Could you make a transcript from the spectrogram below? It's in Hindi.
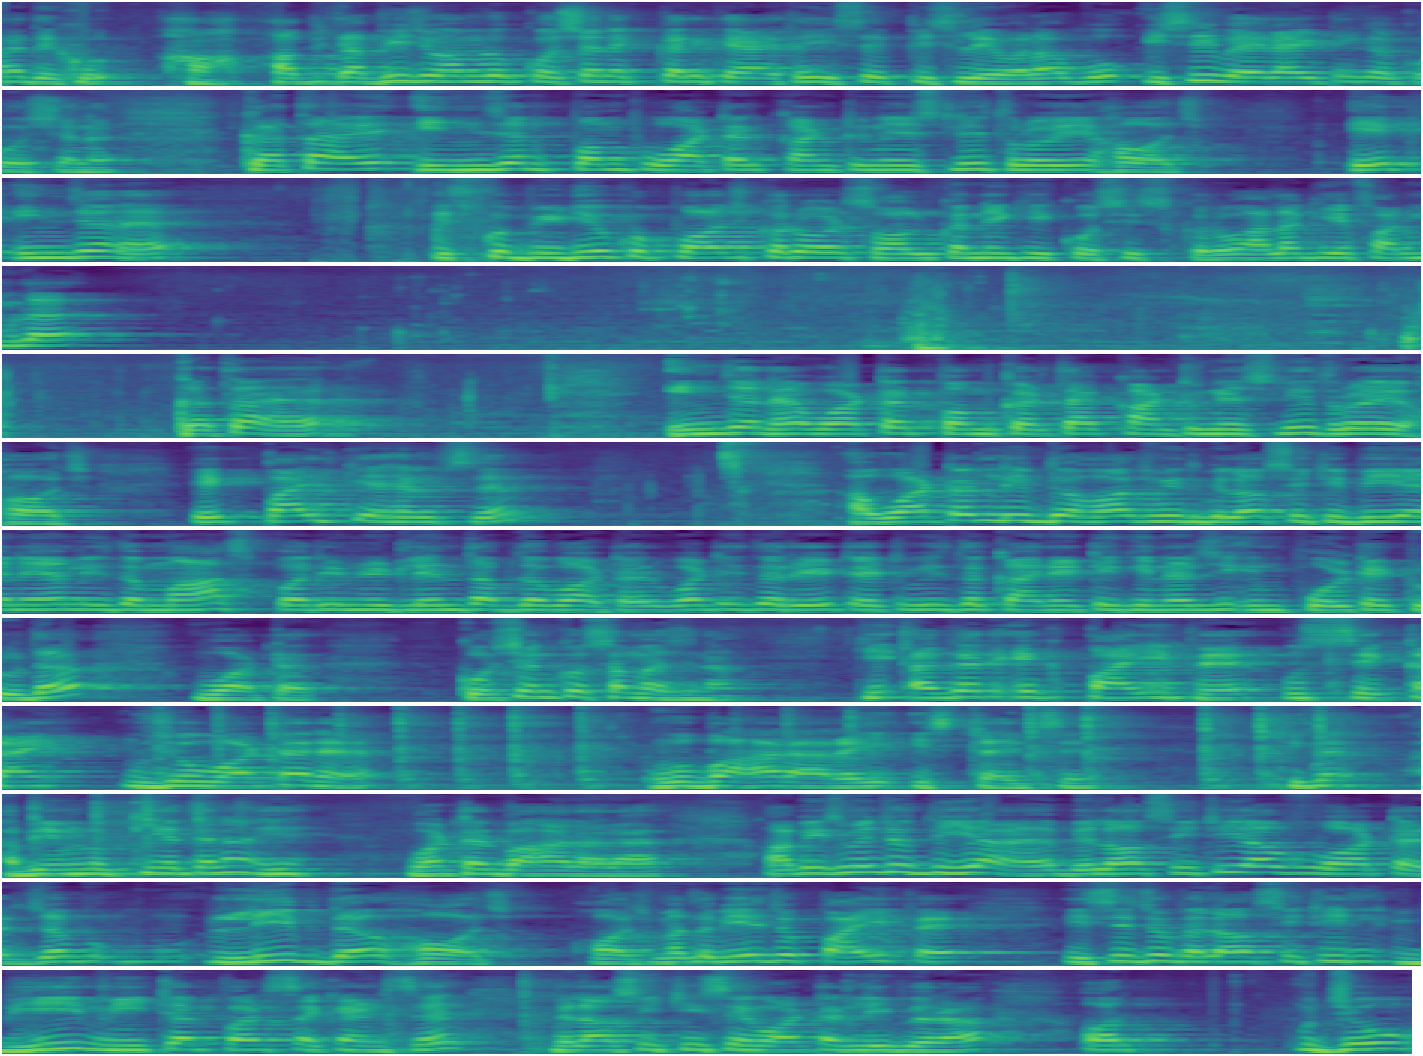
है, देखो हाँ अब अभी जो हम लोग क्वेश्चन एक करके आए थे, इसे पिछले वाला, वो इसी वेराइटी का क्वेश्चन है। कहता है, engine pump water continuously throw a hose एक इंजन है, इसको वीडियो को पॉज करो और सॉल्व करने की कोशिश करो। हालाँकि ये फार्मूला कहता है, इंजन है वाटर पंप करता है कंटिन्यूसली थ्रो ए हॉज एक पाइप के हेल्प से A water leave the hose with velocity b and m is the mass per unit length of the water. What is the rate at which the kinetic energy imported to the water? Question को समझना कि अगर एक पाइप है, उससे जो वाटर है, वो बाहर आ रही इस टाइप से ठीक है अभी हम लोग किए थे ना ये वाटर बाहर आ रहा है अब इसमें जो दिया है वेलोसिटी ऑफ़ वाटर जब लीव द हॉज हॉज मतलब ये जो पाइप है, इसे जो वेलोसिटी भी मीटर पर सेकंड से वेलोसिटी से वाटर लीव रहा, और जो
